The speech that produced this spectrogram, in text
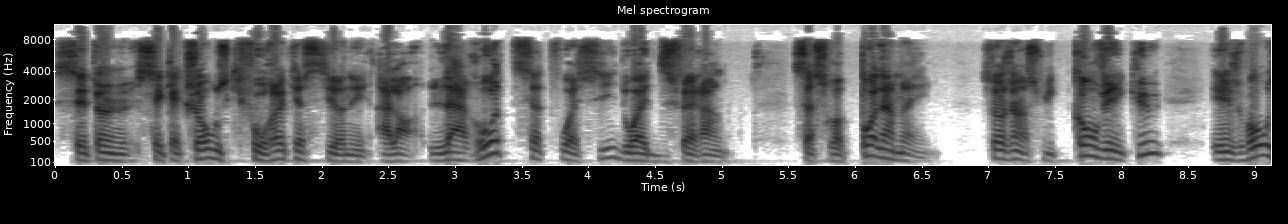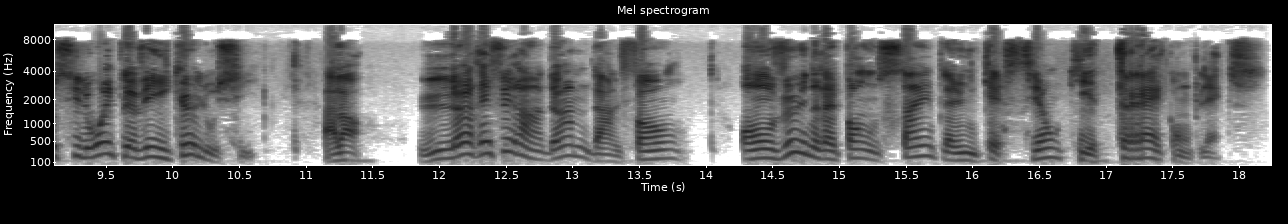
c'est un, c'est quelque chose qu'il faut re-questionner. Alors, la route, cette fois-ci, doit être différente. Ça sera pas la même. Ça, j'en suis convaincu et je vais aussi loin que le véhicule aussi. Alors, le référendum, dans le fond, on veut une réponse simple à une question qui est très complexe.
